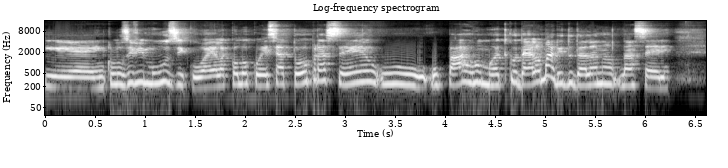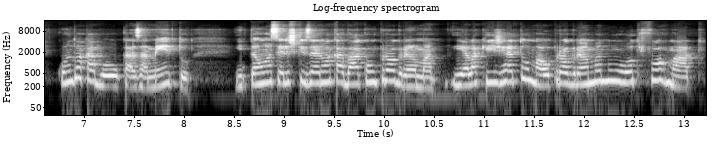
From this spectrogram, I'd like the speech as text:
que é inclusive músico, aí ela colocou esse ator para ser o, o par romântico dela, o marido dela na, na série. Quando acabou o casamento, então assim, eles quiseram acabar com o programa e ela quis retomar o programa num outro formato.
